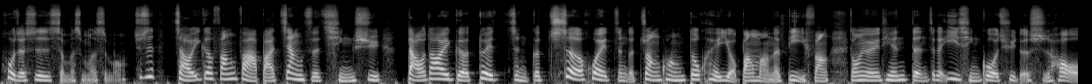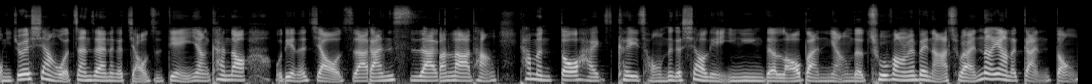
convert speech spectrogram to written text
或者是什么什么什么，就是找一个方法，把这样子的情绪导到一个对整个社会、整个状况都可以有帮忙的地方。总有一天，等这个疫情过去的时候，你就会像我站在那个饺子店一样，看到我点的饺子啊、干丝啊、干辣汤，他们都还可以从那个笑脸盈盈的老板娘的厨房里面被拿出来，那样的感动。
